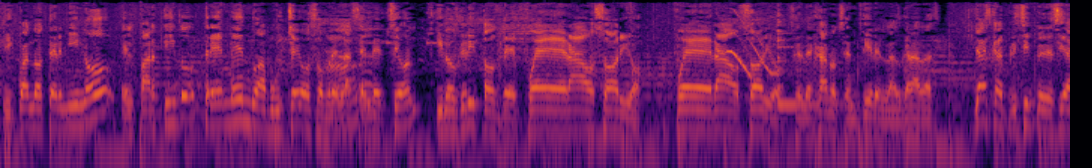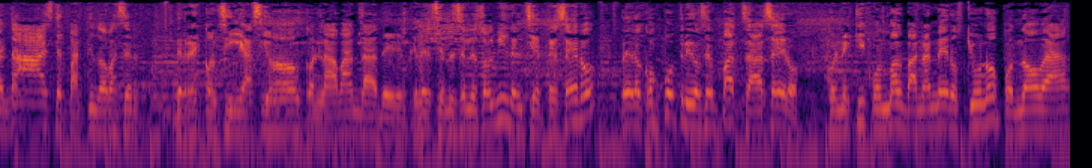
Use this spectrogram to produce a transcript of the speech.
Y cuando terminó el partido, tremendo abucheo sobre la selección y los gritos de fuera Osorio, fuera Osorio se dejaron sentir en las gradas. Ya es que al principio decían, ah, este partido va a ser de reconciliación con la banda del que se les, se olvida el 7-0, pero con putridos empates a cero, con equipos más bananeros que uno, pues no va.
